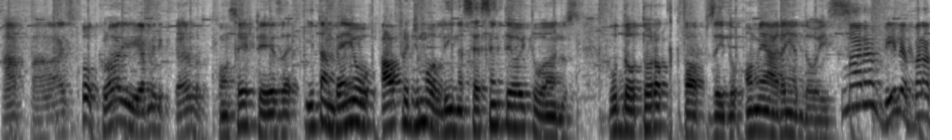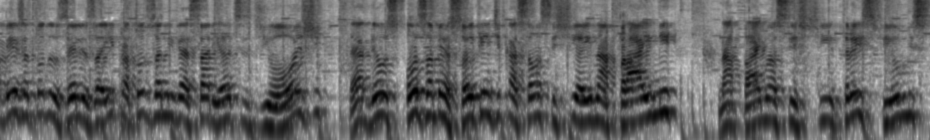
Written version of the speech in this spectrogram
Rapaz, folclore americano. Com certeza. E também o Alfred Molina, 68 anos. O Dr. Octopus aí, do Homem-Aranha 2. Maravilha, parabéns a todos eles aí, para todos os aniversariantes de hoje. Né? Deus os abençoe. Tem indicação assistir aí na Prime. Na Prime eu assisti três filmes.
